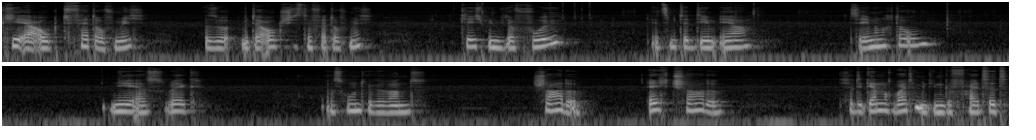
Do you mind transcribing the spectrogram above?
Okay, er augt fett auf mich. Also mit der Aug schießt er fett auf mich. Okay, ich bin wieder voll. Jetzt mit der DMR. Ist er immer noch da oben? Nee, er ist weg. Er ist runtergerannt. Schade. Echt schade. Ich hätte gern noch weiter mit ihm gefightet.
